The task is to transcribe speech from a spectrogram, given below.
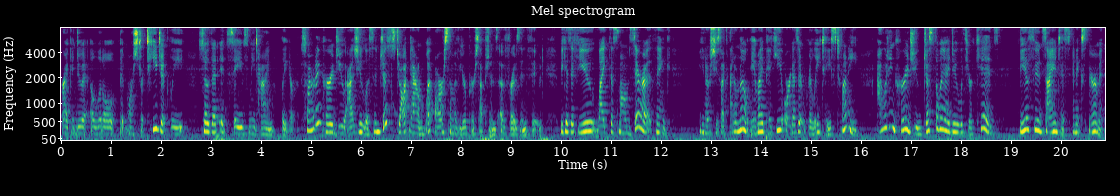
or I can do it a little bit more strategically so that it saves me time later. So I would encourage you as you listen, just jot down what are some of your perceptions of frozen food. Because if you, like this mom, Sarah, think, you know, she's like, I don't know, am I picky or does it really taste funny? I would encourage you, just the way I do with your kids, be a food scientist and experiment.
